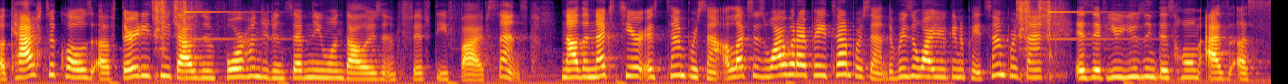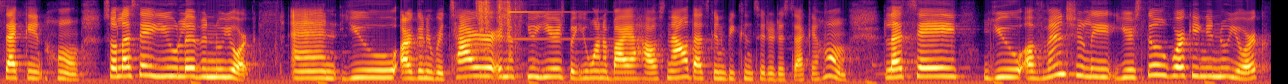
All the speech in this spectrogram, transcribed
a cash to close of $32,471.55. Now the next tier is 10%. Alexis, why would I pay 10%? The reason why you're gonna pay 10% is if you're using this home as a second home. So let's say you live in New York and you are gonna retire in a few years, but you wanna buy a house now, that's gonna be considered a second home. Let's say you eventually, you're still working in New York,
